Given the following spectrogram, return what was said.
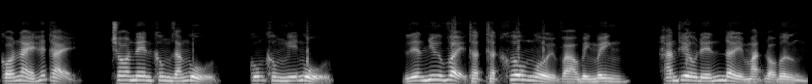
có này hết thảy, cho nên không dám ngủ, cũng không nghĩ ngủ. Liên như vậy thật thật khô ngồi vào bình minh, hắn thiêu đến đầy mặt đỏ bừng,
